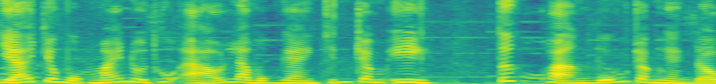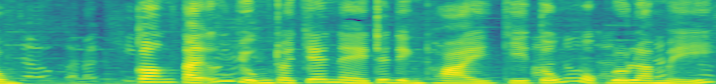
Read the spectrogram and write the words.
Giá cho một máy nuôi thú ảo là 1.900 yên, tức khoảng 400.000 đồng. Còn tại ứng dụng trò chơi này trên điện thoại chỉ tốn 1 đô la Mỹ.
